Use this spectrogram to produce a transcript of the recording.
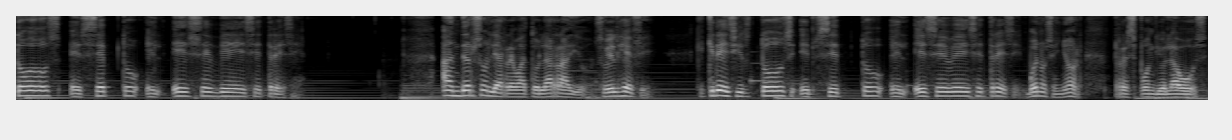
todos excepto el SBS 13. Anderson le arrebató la radio. Soy el jefe. ¿Qué quiere decir todos excepto el SBS 13? Bueno, señor, respondió la voz.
